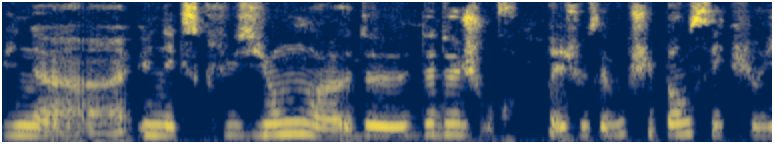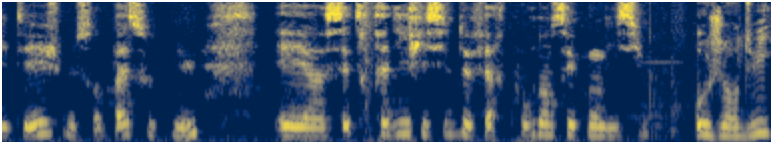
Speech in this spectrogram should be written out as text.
une, exclusion de, deux jours. Et je vous avoue que je suis pas en sécurité, je me sens pas soutenue, et c'est très difficile de faire cours dans ces conditions. Aujourd'hui,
